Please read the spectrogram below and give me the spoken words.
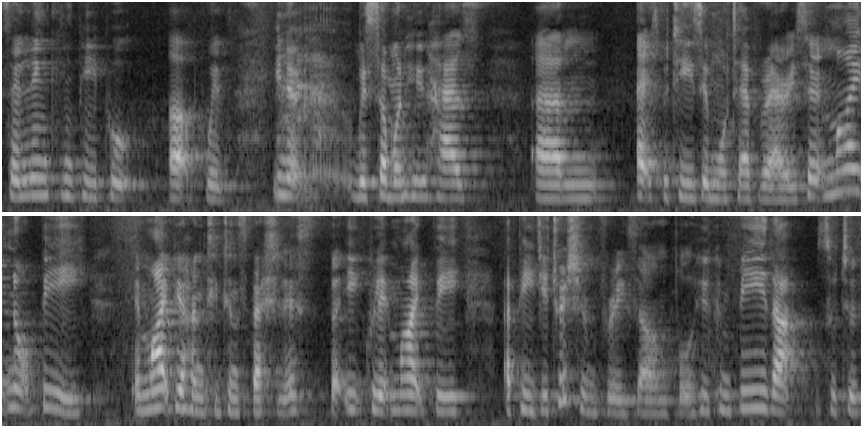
so linking people up with, you know, with someone who has um, expertise in whatever area. So it might not be, it might be a Huntington specialist, but equally it might be a paediatrician, for example, who can be that sort of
